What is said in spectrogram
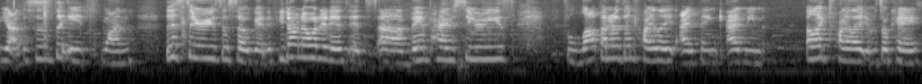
yeah, this is the eighth one. This series is so good. If you don't know what it is, it's a vampire series. It's a lot better than Twilight, I think. I mean, I like Twilight. It was okay.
